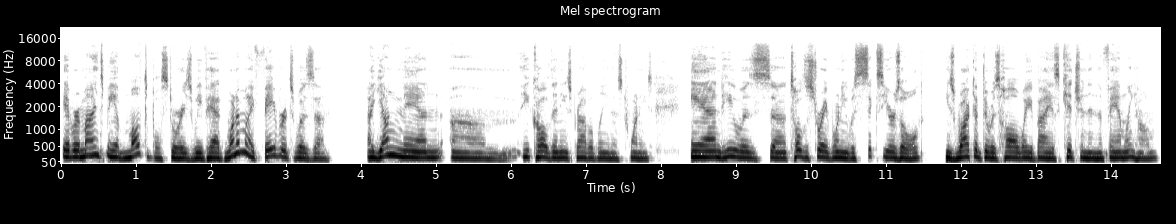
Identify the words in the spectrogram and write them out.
It reminds me of multiple stories we've had. One of my favorites was uh, a young man um, he called in he's probably in his 20s and he was uh, told the story of when he was six years old. He's walking through his hallway by his kitchen in the family home,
